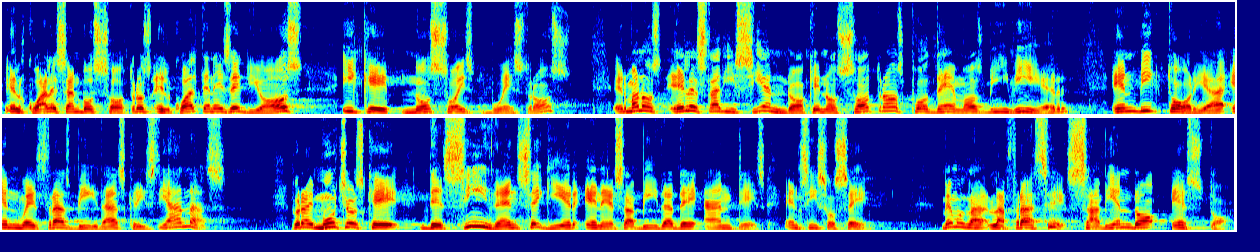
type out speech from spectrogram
el cual es en vosotros, el cual tenéis de Dios y que no sois vuestros. hermanos, Él está diciendo que nosotros podemos vivir en victoria en nuestras vidas cristianas. Pero hay muchos que deciden seguir en esa vida de antes. Enciso C. Vemos la frase, sabiendo esto.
